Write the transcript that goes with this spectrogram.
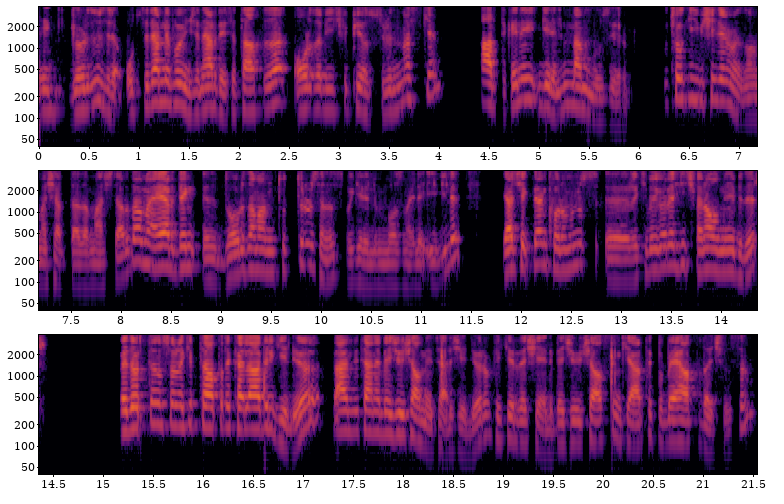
E, gördüğünüz üzere 30 hamle boyunca neredeyse tahtada orada bir hiçbir piyon sürülmezken artık hani gelelim ben bozuyorum. Bu çok iyi bir şey değil mi normal şartlarda maçlarda ama eğer denk, e, doğru zaman tutturursanız bu gerilim bozmayla ilgili gerçekten konumunuz e, rakibe göre hiç fena olmayabilir. B4'ten sonra rakip tahtada kale A1 geliyor. Ben bir tane BC3 almayı tercih ediyorum. Fikir de şey yani BC3 alsın ki artık bu B hattı da açılsın.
